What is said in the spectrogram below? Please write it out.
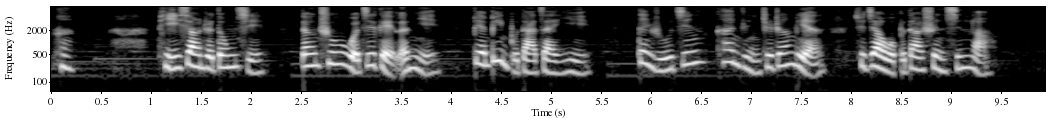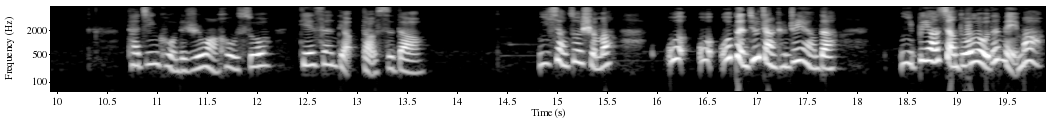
哼，皮相这东西，当初我既给了你。”便并不大在意，但如今看着你这张脸，却叫我不大顺心了。他惊恐的直往后缩，颠三倒倒四道：“你想做什么？我我我本就长成这样的，你不要想夺了我的美貌。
